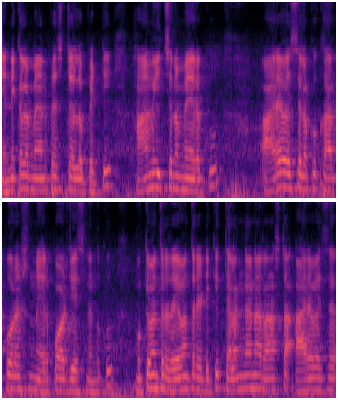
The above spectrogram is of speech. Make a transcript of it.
ఎన్నికల మేనిఫెస్టోలో పెట్టి హామీ ఇచ్చిన మేరకు ఆర్యవైశ్యులకు కార్పొరేషన్ ఏర్పాటు చేసినందుకు ముఖ్యమంత్రి రేవంత్ రెడ్డికి తెలంగాణ రాష్ట్ర ఆర్యవేశ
